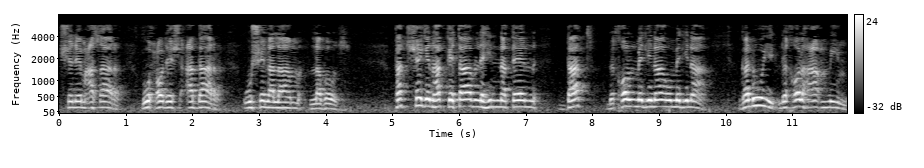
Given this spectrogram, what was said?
שנים עשר, הוא חודש אדר, ושללם לבוז. פתשגן הכתב להינתן דת בכל מדינה ומדינה, גלוי לכל העמים,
